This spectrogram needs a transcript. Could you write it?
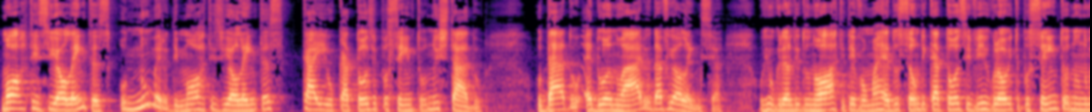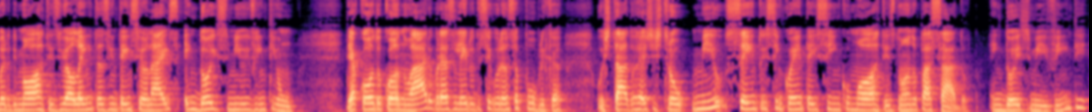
Mortes violentas, o número de mortes violentas caiu 14% no estado. O dado é do Anuário da Violência. O Rio Grande do Norte teve uma redução de 14,8% no número de mortes violentas intencionais em 2021. De acordo com o Anuário Brasileiro de Segurança Pública, o estado registrou 1.155 mortes no ano passado. Em 2020,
